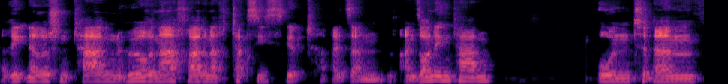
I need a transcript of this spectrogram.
regnerischen Tagen eine höhere Nachfrage nach Taxis gibt als an, an sonnigen Tagen. Und ähm,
